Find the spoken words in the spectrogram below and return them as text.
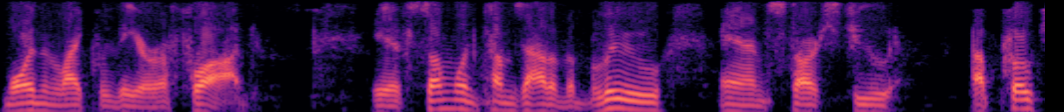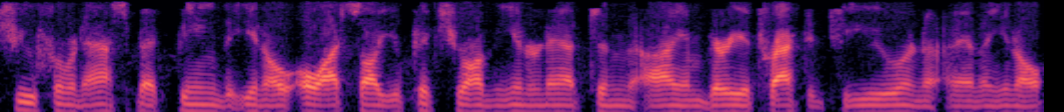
more than likely they are a fraud. If someone comes out of the blue and starts to approach you from an aspect being that you know oh i saw your picture on the internet and i am very attracted to you and and you know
